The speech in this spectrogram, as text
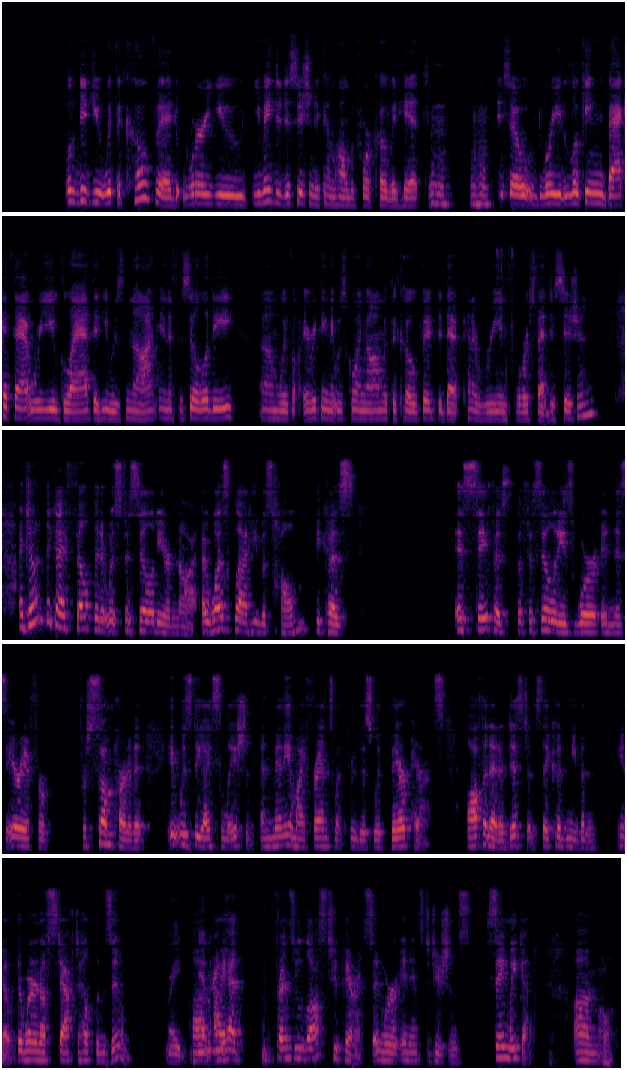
Well, did you with the COVID? Were you you made the decision to come home before COVID hit? Mm-hmm. Mm-hmm. And so, were you looking back at that? Were you glad that he was not in a facility um, with everything that was going on with the COVID? Did that kind of reinforce that decision? I don't think I felt that it was facility or not. I was glad he was home because, as safe as the facilities were in this area for for some part of it, it was the isolation. And many of my friends went through this with their parents, often at a distance. They couldn't even, you know, there weren't enough staff to help them Zoom. Right. Um, I had friends who lost two parents and were in institutions same weekend. Um, oh.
